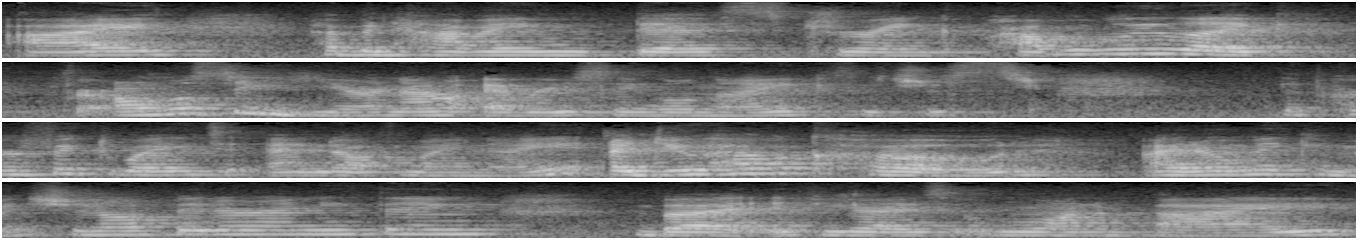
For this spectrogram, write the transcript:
I have been having this drink probably like for almost a year now every single night because it's just the perfect way to end off my night. I do have a code. I don't make a commission off it or anything, but if you guys want to buy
